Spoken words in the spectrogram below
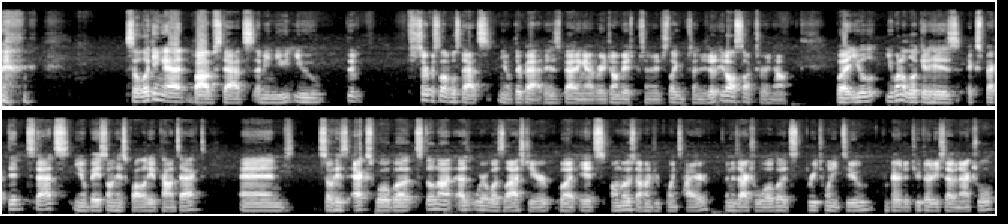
so looking at Bob's stats, I mean, you you the surface level stats, you know, they're bad. His batting average, on base percentage, slugging percentage, it, it all sucks right now. But you you want to look at his expected stats, you know, based on his quality of contact, and so his xwOBA still not as where it was last year, but it's almost 100 points higher than his actual wOBA. It's 322 compared to 237 actual.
